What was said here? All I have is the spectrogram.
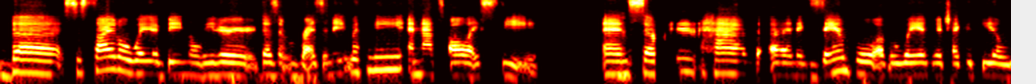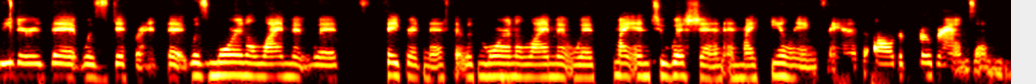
the societal way of being a leader doesn't resonate with me. And that's all I see. And mm. so I didn't have an example of a way in which I could be a leader that was different, that was more in alignment with sacredness, that was more in alignment with my intuition and my feelings and all the programs and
